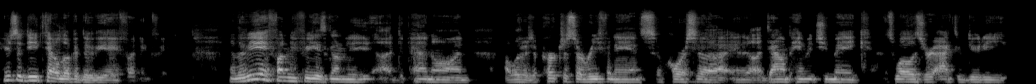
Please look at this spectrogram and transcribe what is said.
here's a detailed look at the VA funding fee. Now, the VA funding fee is going to uh, depend on uh, whether it's a purchase or refinance, of course, uh, and a down payment you make, as well as your active duty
